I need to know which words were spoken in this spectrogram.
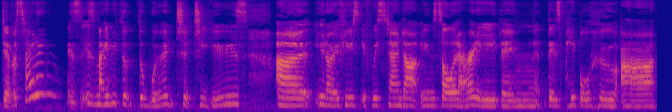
devastating is, is maybe the, the word to, to use. Uh, you know, if you if we stand up in solidarity, then there's people who are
